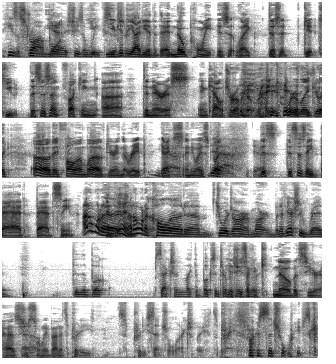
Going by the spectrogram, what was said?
He's a strong boy. Yeah. She's a you, weak. You get the idea that at no point is it like, does it get cute? This isn't fucking uh, Daenerys and Khal Drogo, right? Where like you're like, oh, they fall in love during the rape. Yikes. Yeah. Anyways, but Yeah. this this is a bad bad scene. I don't want to. I don't want to call out um, George R. R. Martin, but have you actually read the, the book section, like the book's Yeah, interpretation? she's like a no, but Sierra has. She's told me about it. It's pretty. It's pretty central, actually. It's pretty as far as central rapes go.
